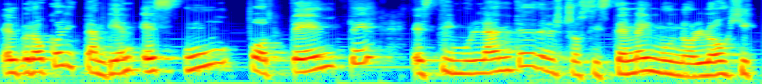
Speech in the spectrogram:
El brócoli también es un potente estimulante de nuestro sistema inmunológico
